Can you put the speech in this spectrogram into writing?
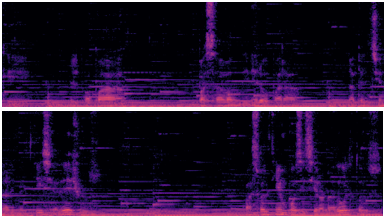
que el papá pasaba un dinero para la pensión alimenticia de ellos. Pasó el tiempo, se hicieron adultos.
